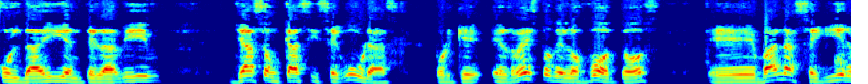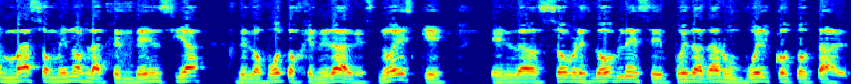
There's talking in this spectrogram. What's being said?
Huldaí en Tel Aviv, ya son casi seguras, porque el resto de los votos eh, van a seguir más o menos la tendencia de los votos generales. No es que en los sobres dobles se pueda dar un vuelco total.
